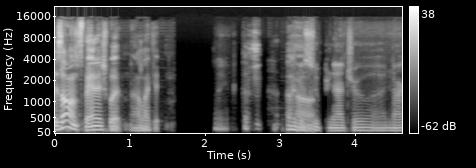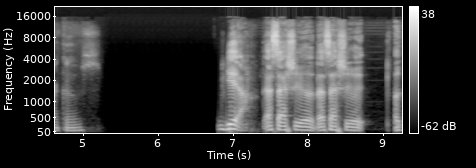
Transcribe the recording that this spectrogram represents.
It's all in spanish but i like it. Like, a Uh, supernatural uh, Narcos. yeah that's actually a, that's actually a, a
